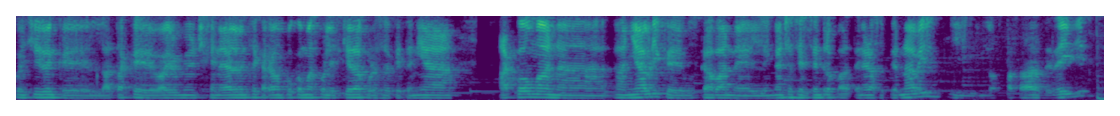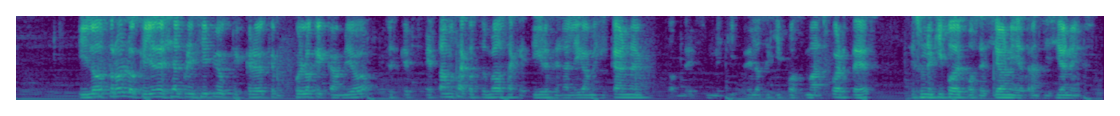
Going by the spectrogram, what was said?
coincido en que el ataque de Bayern Munich generalmente se cargaba un poco más por la izquierda, por eso que tenía a Coman, a, a Ñabri, que buscaban el enganche hacia el centro para tener a Supernabil y las pasadas de Davis. Y lo otro, lo que yo decía al principio, que creo que fue lo que cambió, es que estamos acostumbrados a que Tigres en la Liga Mexicana, donde es un de los equipos más fuertes, es un equipo de posesión y de transiciones.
